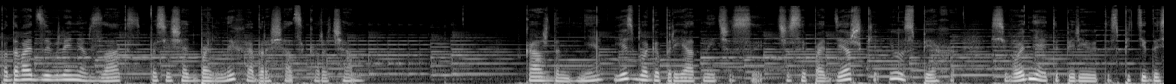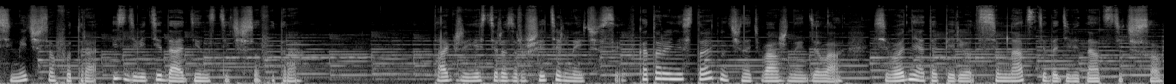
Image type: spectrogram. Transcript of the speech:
подавать заявления в ЗАГС, посещать больных и обращаться к врачам. В каждом дне есть благоприятные часы, часы поддержки и успеха. Сегодня это период из 5 до 7 часов утра и с 9 до 11 часов утра. Также есть и разрушительные часы, в которые не стоит начинать важные дела. Сегодня это период с 17 до 19 часов.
